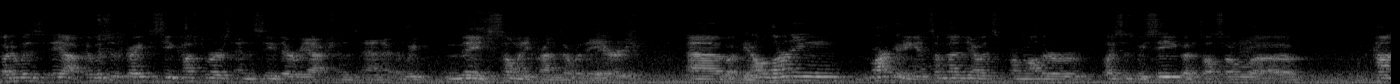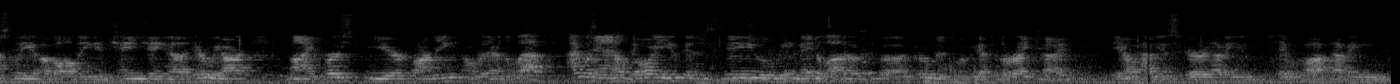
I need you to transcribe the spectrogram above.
but it was, yeah, it was just great to see customers and to see their reactions. And it, we made so many friends over the years. Uh, but, you know, learning marketing, and sometimes, you know, it's from other places we see, but it's also uh, constantly evolving and changing. Uh, here we are, my first year farming over there on the left. I wasn't and helping. boy, you can see we made a lot of uh, improvements when we got to the right side. You know, having a skirt, having a tablecloth, having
